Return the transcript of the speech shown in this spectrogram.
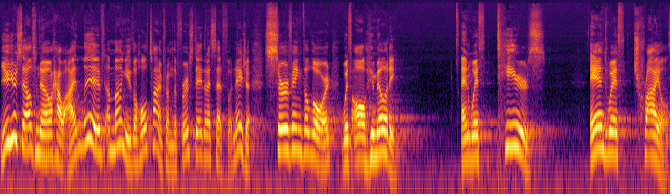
you yourselves know how I lived among you the whole time from the first day that I set foot in Asia, serving the Lord with all humility and with tears and with trials.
